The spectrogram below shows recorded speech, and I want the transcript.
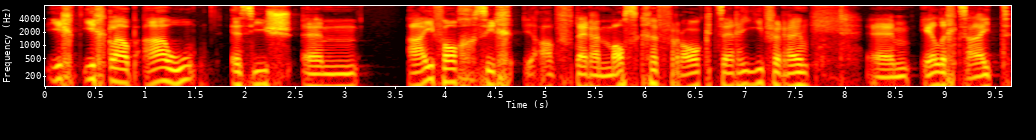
Ich, ich glaube auch, es ist ähm, einfach, sich auf dieser Maskenfrage zu erinnern. Ähm, ehrlich gesagt,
